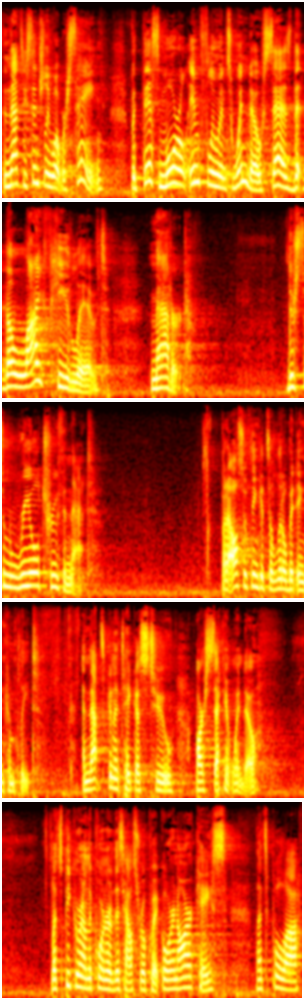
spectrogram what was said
then that's essentially what we're saying. But this moral influence window says that the life he lived mattered. There's some real truth in that. But I also think it's a little bit incomplete. And that's going to take us to our second window. Let's peek around the corner of this house real quick, or in our case, Let's pull off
